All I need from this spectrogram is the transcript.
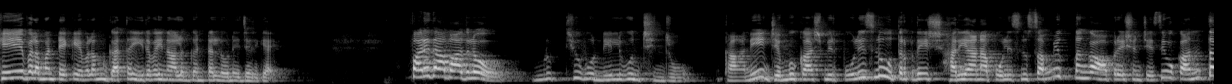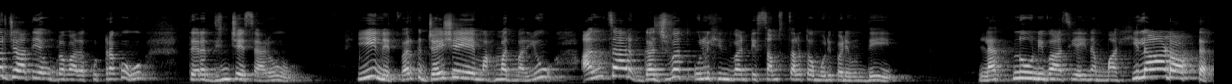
కేవలం అంటే కేవలం గత ఇరవై నాలుగు గంటల్లోనే జరిగాయి. ఫరీదాబాద్లో మృత్యువు నిల్వుంచిండ్రు. కానీ జమ్మూ కాశ్మీర్ పోలీసులు ఉత్తరప్రదేశ్ హర్యానా పోలీసులు సంయుక్తంగా ఆపరేషన్ చేసి ఒక అంతర్జాతీయ ఉగ్రవాద కుట్రకు తెరదించేశారు ఈ నెట్వర్క్ జైషే ఏ మహమ్మద్ మరియు అన్సార్ గజ్వత్ ఉల్ హింద్ వంటి సంస్థలతో ముడిపడి ఉంది. లక్నో నివాసి అయిన మహిళా డాక్టర్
